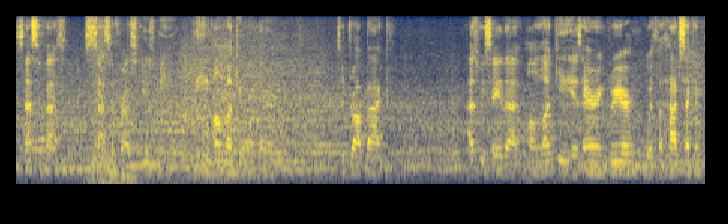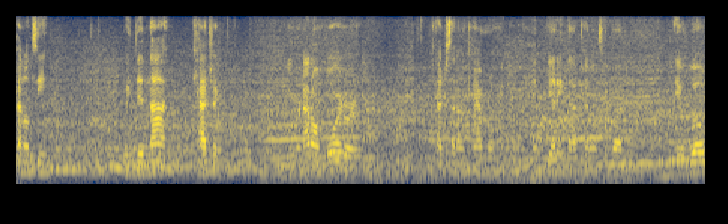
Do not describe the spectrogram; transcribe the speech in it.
Sassafras, Sassafras, excuse me, the unlucky one there to drop back. As we say that, unlucky is Aaron Greer with a half second penalty. We did not catch a, we were not on board or catch that on camera in getting that penalty, but it will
